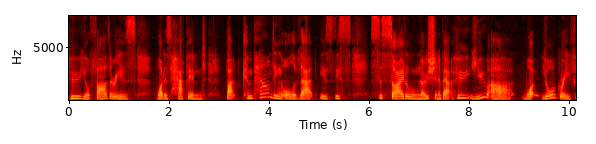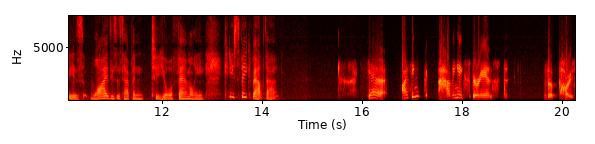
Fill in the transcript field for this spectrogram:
who your father is, what has happened, but compounding all of that is this societal notion about who you are, what your grief is, why this has happened to your family. Can you speak about that? Yeah, I think having experienced the post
